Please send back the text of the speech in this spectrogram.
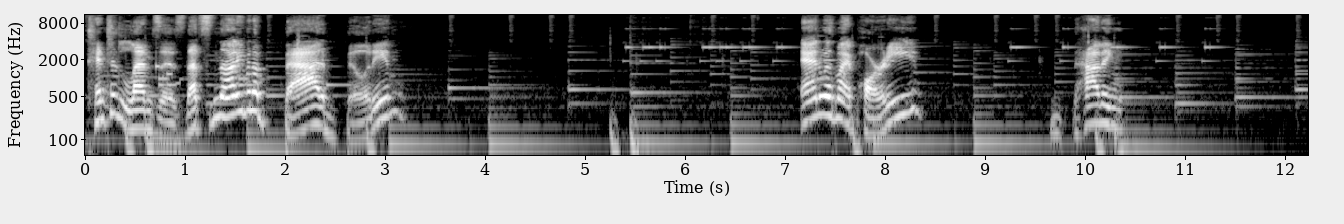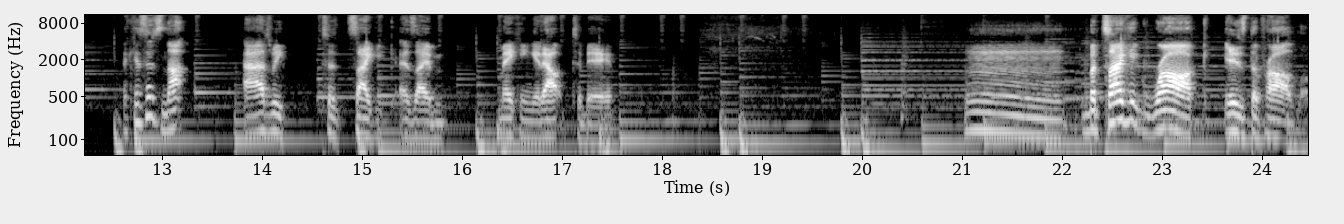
Tinted lenses. That's not even a bad ability. And with my party, having... I guess it's not as weak to Psychic as I'm making it out to be. Hmm. But Psychic Rock is the problem.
